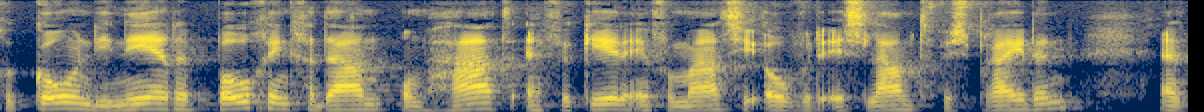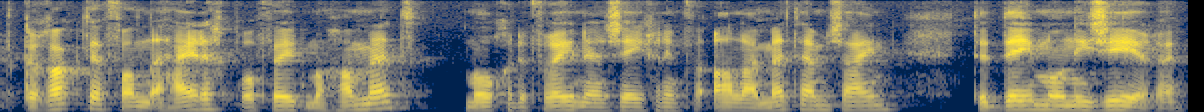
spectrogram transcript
gecoördineerde poging gedaan om haat en verkeerde informatie over de islam te verspreiden en het karakter van de heilige profeet Mohammed, mogen de vrede en zegening van Allah met hem zijn, te demoniseren.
